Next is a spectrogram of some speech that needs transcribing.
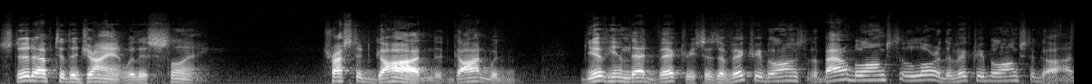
stood up to the giant with his sling, trusted God that God would give him that victory. He says the victory belongs to the battle belongs to the Lord. The victory belongs to God.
